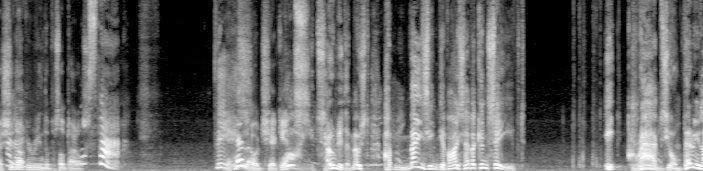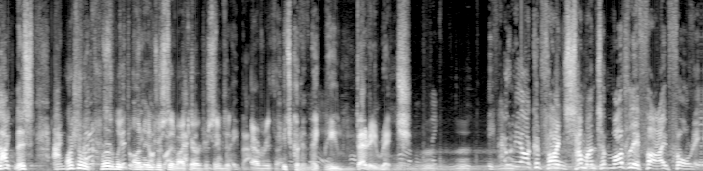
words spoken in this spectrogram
I should Hello. not be reading the subtitles. What's that? This, Hello, Why, it's only the most amazing device ever conceived. It grabs your very likeness and I like how incredibly little thing uninterested my magic character seems in everything. It's going to make me very rich. If only I could find someone to modelify for it.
